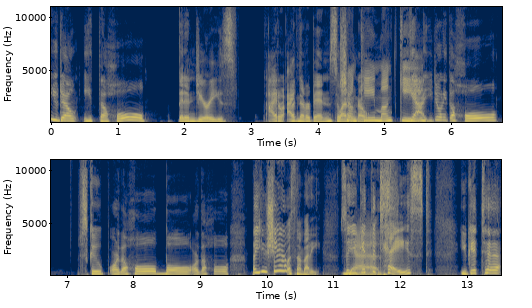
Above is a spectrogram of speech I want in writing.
you don't eat the whole Ben and Jerry's. I don't. I've never been, so I don't know. Chunky monkey. Yeah, you don't eat the whole scoop or the whole bowl or the whole, but you share it with somebody. So you get the taste, you get to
